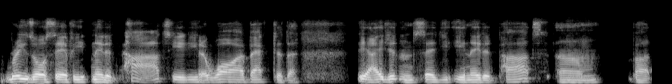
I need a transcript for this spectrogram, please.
resource there if you needed parts. You you know wire back to the the agent and said you, you needed parts. Um, but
